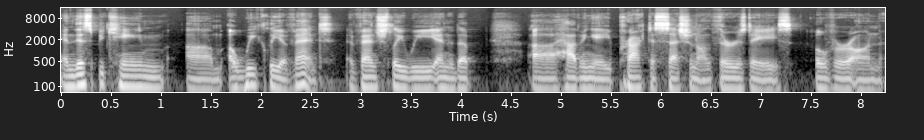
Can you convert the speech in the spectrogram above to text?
and this became um, a weekly event. Eventually, we ended up uh, having a practice session on Thursdays over on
